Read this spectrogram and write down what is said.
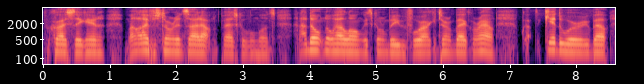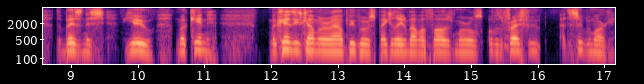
For Christ's sake, Anna. My life has turned inside out in the past couple of months, and I don't know how long it's going to be before I can turn it back around. I've got the kid to worry about, the business, you, McKin- Mackenzie's coming around. People are speculating about my father's morals over the fresh fruit at the supermarket.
